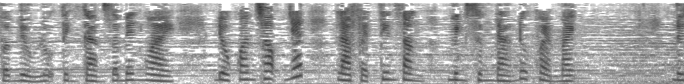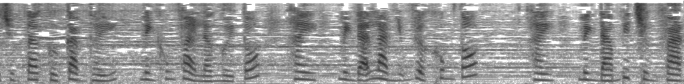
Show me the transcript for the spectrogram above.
và biểu lộ tình cảm ra bên ngoài. Điều quan trọng nhất là phải tin rằng mình xứng đáng được khỏe mạnh. Nếu chúng ta cứ cảm thấy mình không phải là người tốt, hay mình đã làm những việc không tốt, hay mình đáng bị trừng phạt,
